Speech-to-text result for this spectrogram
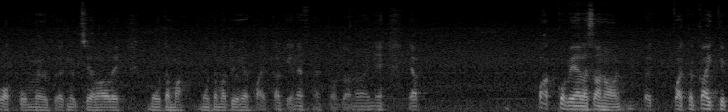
loppuun myyty. Et nyt siellä oli muutama, muutama tyhjä paikkakin. Et, tota, noin, niin, ja pakko vielä sanoa, että vaikka kaikki,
